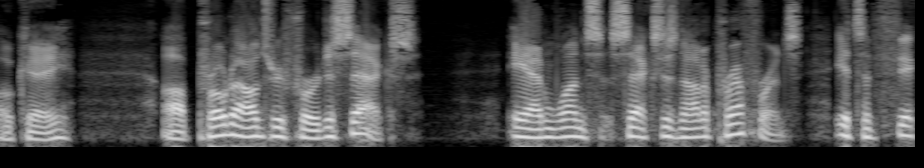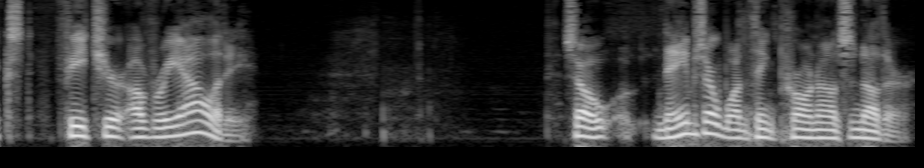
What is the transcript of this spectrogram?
Okay? Uh, pronouns refer to sex. And once sex is not a preference, it's a fixed feature of reality. So names are one thing, pronouns another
